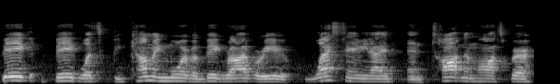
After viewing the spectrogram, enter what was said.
big, big, what's becoming more of a big rivalry here. West Ham United and Tottenham Hotspur.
